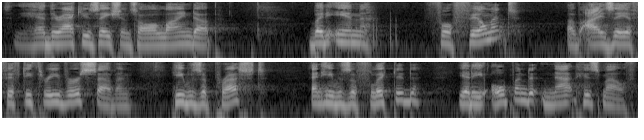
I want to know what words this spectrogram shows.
So they had their accusations all lined up. But in fulfillment of Isaiah 53, verse 7, he was oppressed and he was afflicted, yet he opened not his mouth.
